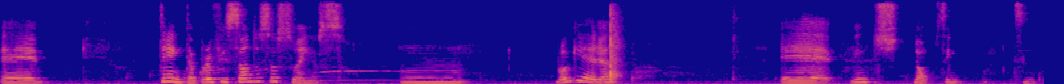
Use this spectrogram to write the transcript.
É... 30. Profissão dos seus sonhos. Hum... Blogueira. É... 20... Não, cin- 50.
